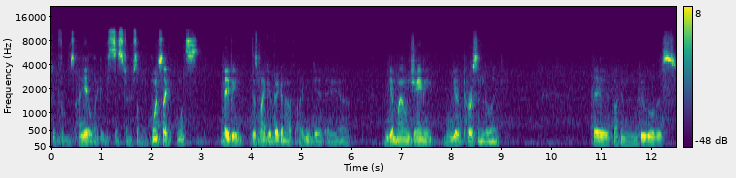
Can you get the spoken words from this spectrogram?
good from this. I need like an assistant or something. Once like once maybe this might get big enough, I can get a uh, get my own Jamie and get a person to like hey, fucking Google this.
